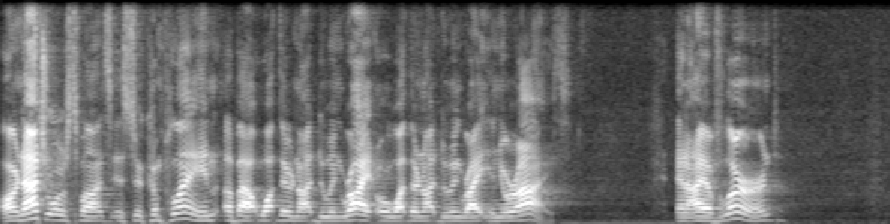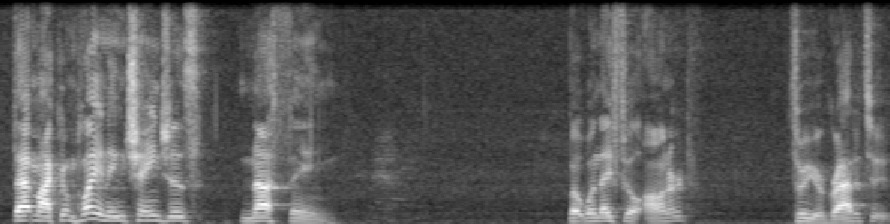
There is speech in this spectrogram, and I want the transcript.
Our natural response is to complain about what they're not doing right or what they're not doing right in your eyes. And I have learned that my complaining changes nothing. But when they feel honored through your gratitude,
